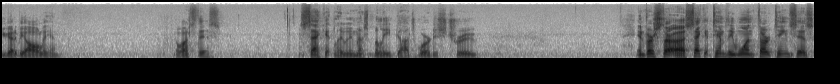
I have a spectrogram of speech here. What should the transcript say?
you got to be all in. Now watch this. Secondly, we must believe God's word is true. In verse uh, 2 Timothy 1.13 says,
